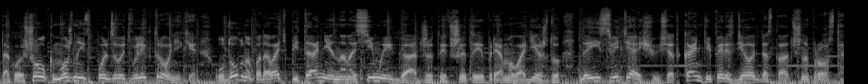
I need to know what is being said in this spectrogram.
Такой шелк можно использовать в электронике. Удобно подавать питание на носимые гаджеты, вшитые прямо в одежду, да и светящуюся ткань теперь сделать достаточно просто.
